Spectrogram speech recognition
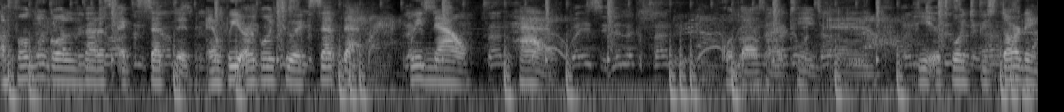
Alfonso Gonzalez accepted, and we are going to accept that. We now have Gonzalez on our team, and he is going to be starting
